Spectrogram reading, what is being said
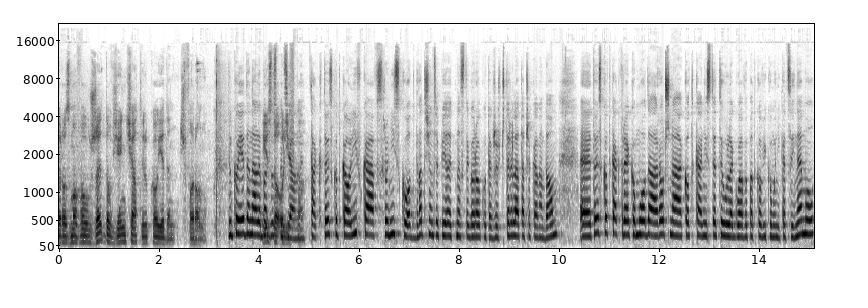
e, rozmową, że do wzięcia tylko jeden czworonóg. Tylko jeden, ale bardzo to specjalny. Oliwka. Tak, to jest kotka Oliwka w schronisku od 2015 roku, także już 4 lata czeka na dom. E, to jest kotka, która jako młoda, roczna kotka niestety uległa wypadkowi komunikacyjnemu.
